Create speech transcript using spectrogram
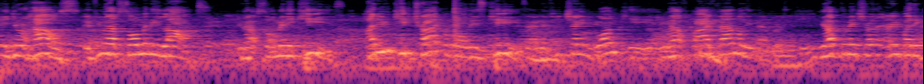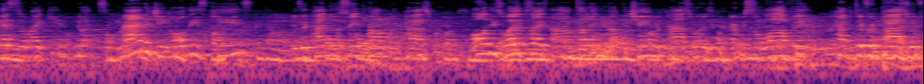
in your house, if you have so many locks, you have so many keys. How do you keep track of all these keys? And if you change one key and you have five family members, you have to make sure that everybody gets the right key. You know, so managing all these keys is a kind of the same problem with passwords. All these websites now, I'm telling you, you have to change your passwords every so often, have different password.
